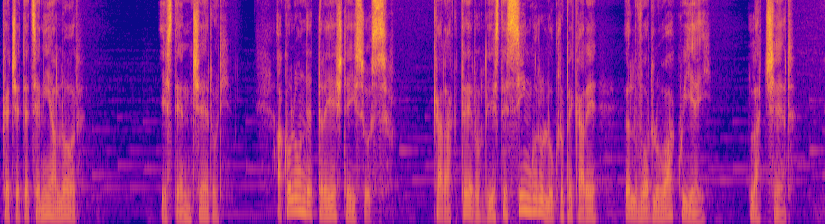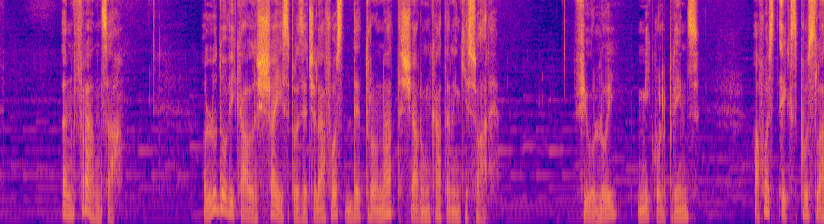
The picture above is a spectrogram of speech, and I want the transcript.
că cetățenia lor este în ceruri, acolo unde trăiește Isus. Caracterul este singurul lucru pe care îl vor lua cu ei la cer. În Franța, Ludovic al XVI-lea a fost detronat și aruncat în închisoare. Fiul lui, micul prinț, a fost expus la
